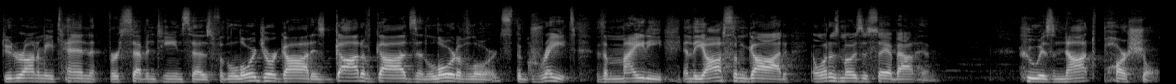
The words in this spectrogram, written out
Deuteronomy 10, verse 17 says, For the Lord your God is God of gods and Lord of lords, the great, the mighty, and the awesome God. And what does Moses say about him? Who is not partial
